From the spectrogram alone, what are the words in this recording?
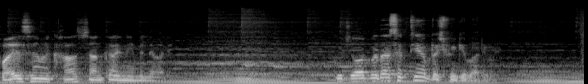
फ़ाइल से हमें खास जानकारी नहीं मिलने वाली। कुछ और बता सकती हैं आप रश्मि के बारे में?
